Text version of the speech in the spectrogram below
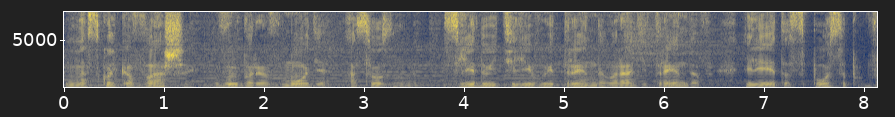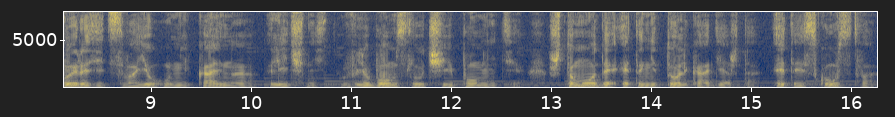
Насколько ваши выборы в моде осознанны? Следуете ли вы трендам ради трендов – или это способ выразить свою уникальную личность. В любом случае помните, что мода это не только одежда, это искусство,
